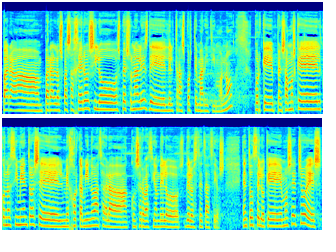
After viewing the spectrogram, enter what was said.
para, los pasajeros y los personales del transporte marítimo, ¿no? porque pensamos que el conocimiento es el mejor camino hacia la conservación de los, de los cetáceos. Entonces lo que hemos hecho es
